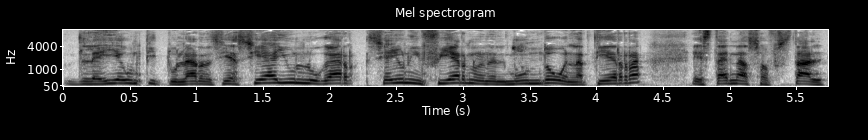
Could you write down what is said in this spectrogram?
leía un titular, decía, si hay un lugar, si hay un infierno en el mundo o en la tierra, está en Azovstal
